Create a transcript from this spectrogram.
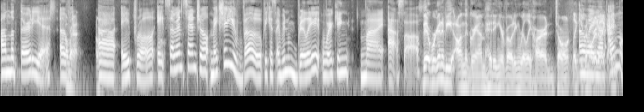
on the 30th of Okay. Uh, April, 8 7 Central. Make sure you vote because I've been really working my ass off. That we're gonna be on the gram hitting your voting really hard. Don't like Oh even my worry. God, Like I'm,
